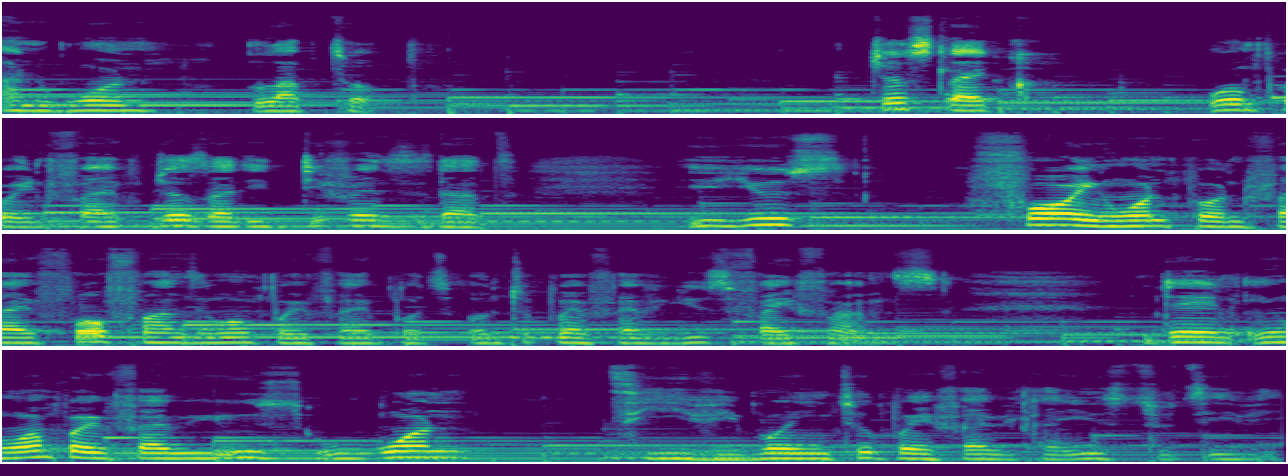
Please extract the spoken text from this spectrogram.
and one laptop. Just like 1.5 just that the difference is that you use 4 in 1.5 4 fans in 1.5 but on 2.5 you use 5 fans. Then in 1.5 you use one tv but in 2.5 you can use two tv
